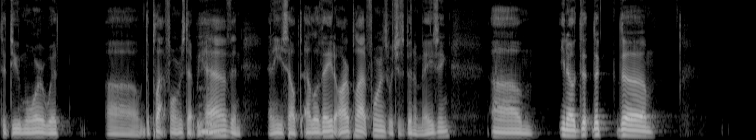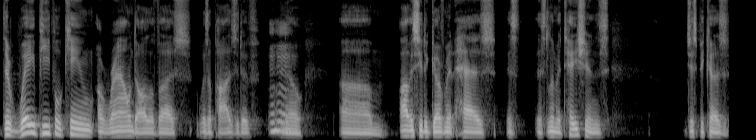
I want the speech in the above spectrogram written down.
to do more with um, the platforms that we Mm-hmm. have, and and he's helped elevate our platforms, which has been amazing. Um, you know, the the the the way people came around all of us was a positive. Mm-hmm. You know, um, obviously the government has its, its limitations just because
